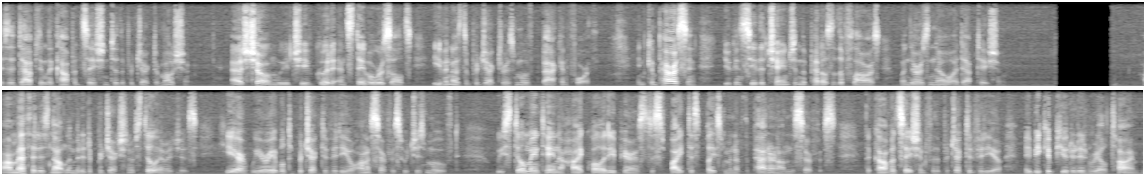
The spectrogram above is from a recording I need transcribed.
is adapting the compensation to the projector motion. As shown, we achieve good and stable results even as the projector is moved back and forth. In comparison, you can see the change in the petals of the flowers when there is no adaptation. Our method is not limited to projection of still images. Here, we are able to project a video on a surface which is moved. We still maintain a high quality appearance despite displacement of the pattern on the surface. The compensation for the projected video may be computed in real time.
